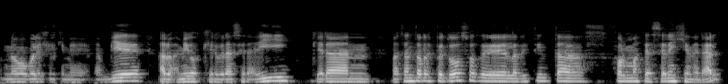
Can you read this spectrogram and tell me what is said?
nuevo colegio al que me cambié, a los amigos que logré hacer ahí, que eran bastante respetuosos de las distintas formas de ser en general.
